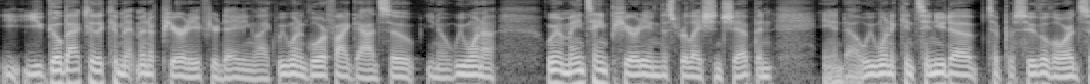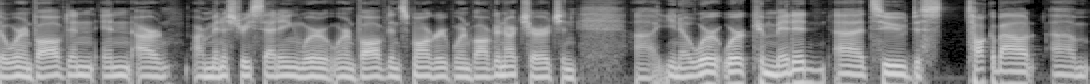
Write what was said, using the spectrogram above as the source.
you, you go back to the commitment of purity if you're dating. Like we want to glorify God, so you know we want to we want to maintain purity in this relationship, and and uh, we want to continue to to pursue the Lord. So we're involved in in our our ministry setting. We're we're involved in small group. We're involved in our church, and uh, you know we're we're committed uh, to just talk about um,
